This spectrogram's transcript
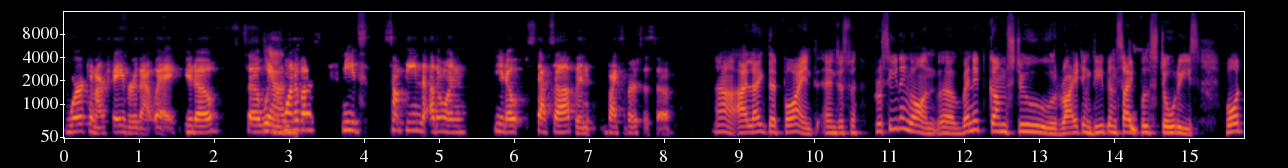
work in our favor that way, you know? So when yeah. one of us needs something, the other one, you know, steps up and vice versa. So Ah, I like that point. And just proceeding on, uh, when it comes to writing deep, insightful stories, what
